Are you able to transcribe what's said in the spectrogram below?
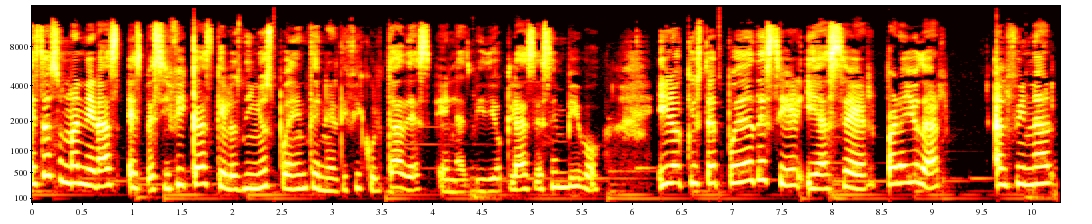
estas son maneras específicas que los niños pueden tener dificultades en las videoclases en vivo y lo que usted puede decir y hacer para ayudar. Al final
